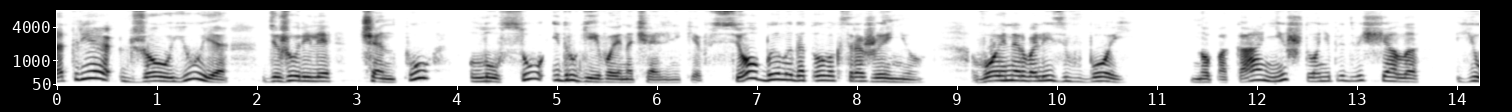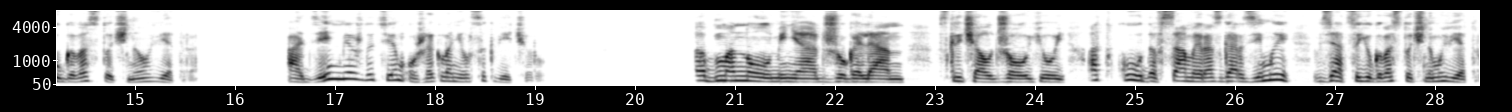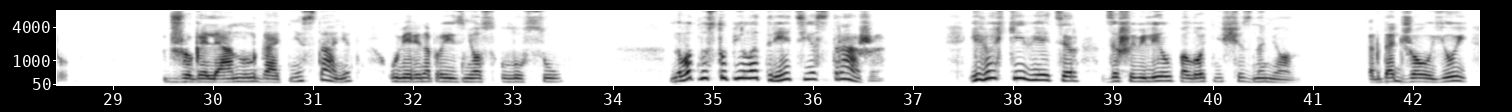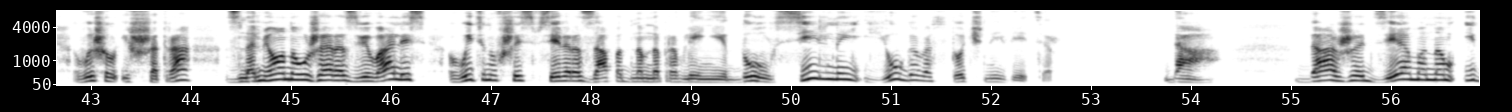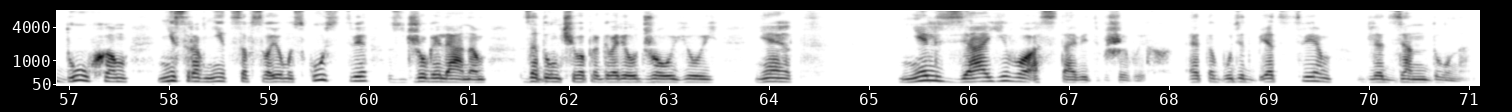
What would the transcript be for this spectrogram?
шатре Джоу Юя дежурили Чен Пу, Лу Су и другие военачальники. Все было готово к сражению. Воины рвались в бой, но пока ничто не предвещало юго-восточного ветра. А день, между тем, уже клонился к вечеру. «Обманул меня Джугалян!» — вскричал Джоу Юй. «Откуда в самый разгар зимы взяться юго-восточному ветру?» «Джугалян лгать не станет», — уверенно произнес Лусу. Но вот наступила третья стража, и легкий ветер зашевелил полотнище знамен. Когда Джоу Юй вышел из шатра, знамена уже развивались, вытянувшись в северо-западном направлении. Дул сильный юго-восточный ветер. Да, даже демоном и духом не сравнится в своем искусстве с Джугаляном, задумчиво проговорил Джоу Юй. Нет, нельзя его оставить в живых. Это будет бедствием для Дзяндуна.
